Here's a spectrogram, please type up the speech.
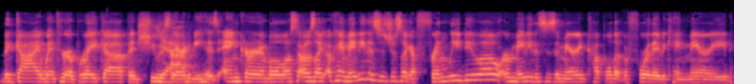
the guy went through a breakup and she was Yeah. there to be his anchor and blah, blah, blah. So I was like, okay, maybe this is just like a friendly duo or maybe this is a married couple that before they became married.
